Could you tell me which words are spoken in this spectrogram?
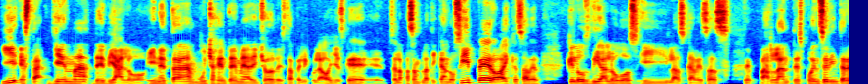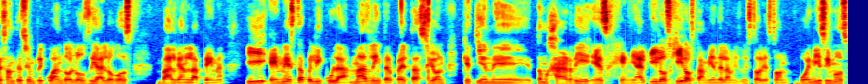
y está llena de diálogo. Y neta, mucha gente me ha dicho de esta película, oye, es que eh, se la pasan platicando. Sí, pero hay que saber que los diálogos y las cabezas de parlantes pueden ser interesantes siempre y cuando los diálogos valgan la pena. Y en esta película, más la interpretación que tiene Tom Hardy es genial. Y los giros también de la misma historia son buenísimos.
